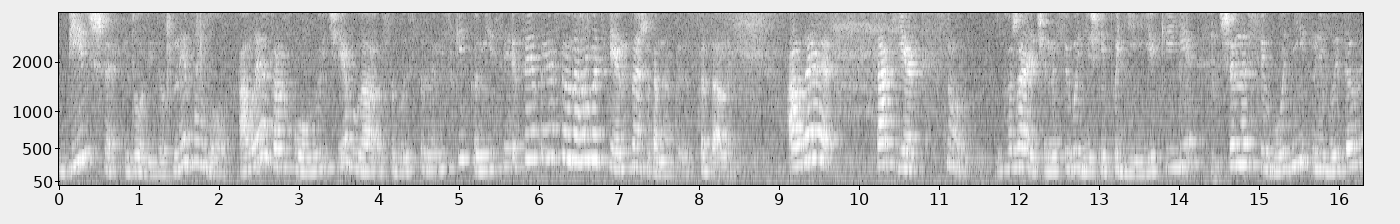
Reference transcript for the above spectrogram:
Більше довідок не було, але враховуючи, я була особисто на міській комісії, це я пояснила на громадській, я не знаю, що там сказали. Але так як, ну, зважаючи на сьогоднішні події, які є, ще на сьогодні не видали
